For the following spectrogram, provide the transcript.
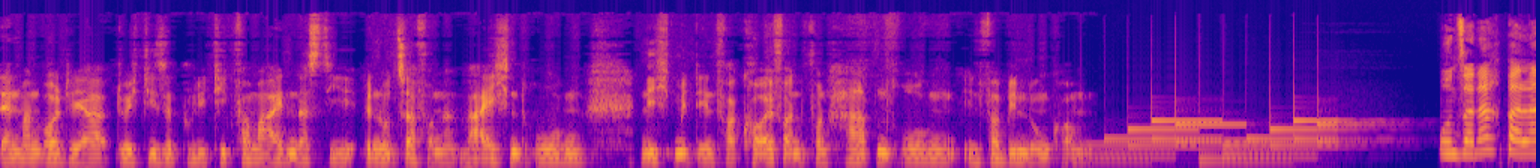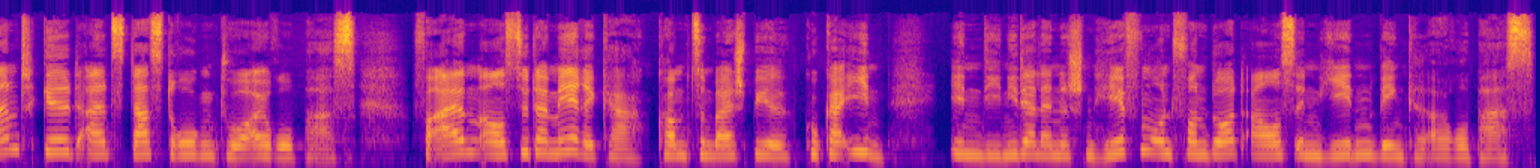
denn man wollte ja durch diese Politik vermeiden, dass die Benutzer von weichen Drogen nicht mit den Verkäufern von harten Drogen in Verbindung kommen. Unser Nachbarland gilt als das Drogentor Europas. Vor allem aus Südamerika kommt zum Beispiel Kokain in die niederländischen Häfen und von dort aus in jeden Winkel Europas.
